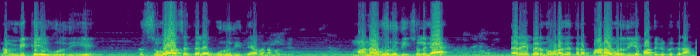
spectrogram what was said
நம்பிக்கையில் உறுதி விசுவாசத்துல உறுதி தேவை நமக்கு. மன உறுதி சொல்லுங்க. நிறைய பேர் இந்த உலகத்துல பண உறுதியை பார்த்துக்கிட்டு இருக்கிறாங்க.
